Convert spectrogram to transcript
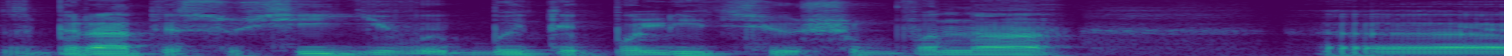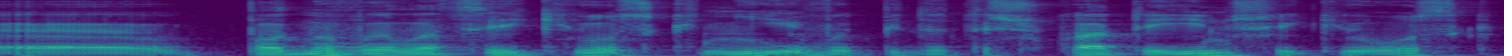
збирати сусідів і бити поліцію, щоб вона е, поновила цей кіоск, ні, ви підете шукати інший кіоск,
